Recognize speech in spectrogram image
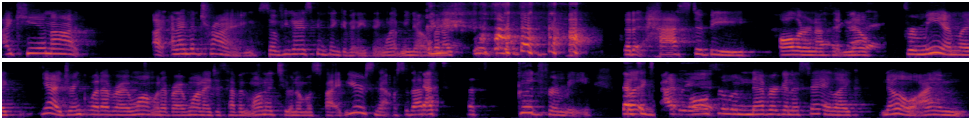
i cannot I, and i've been trying. So if you guys can think of anything let me know. But i that it has to be all or nothing. Now, for me, I'm like, yeah, I drink whatever I want, whenever I want. I just haven't wanted to in almost five years now. So that's that's, that's good for me. That's but exactly. I also it. am never gonna say like, no, I am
